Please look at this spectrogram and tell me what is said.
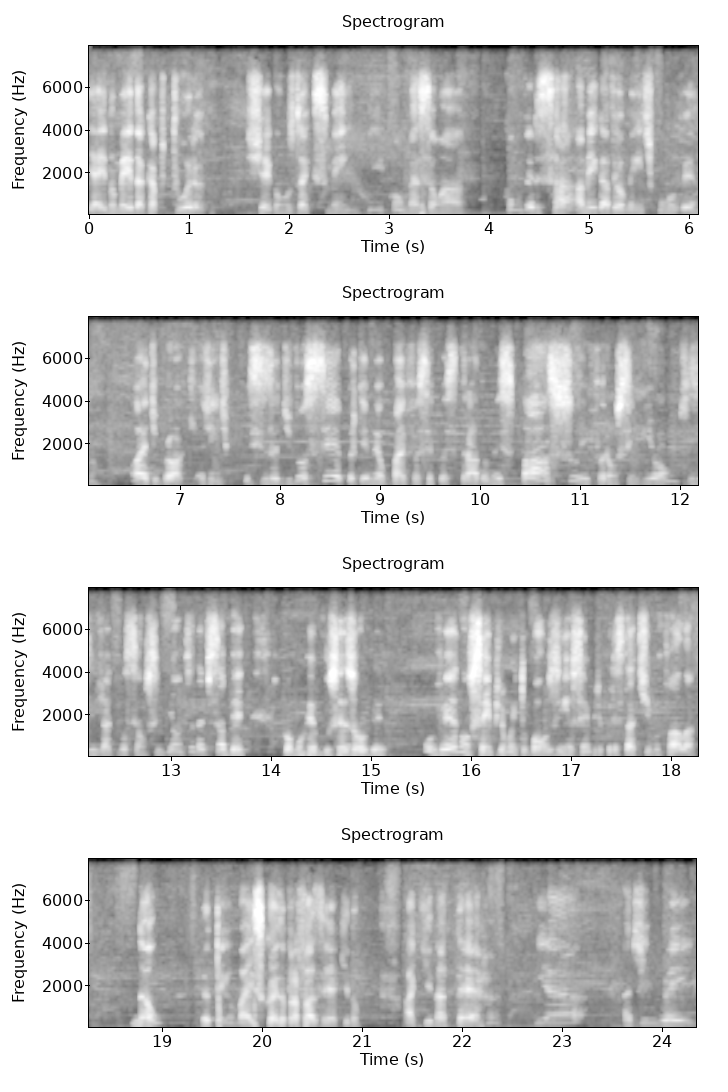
e aí no meio da captura chegam os X-Men e começam a conversar amigavelmente com o Venom. Ó, oh, Ed Brock, a gente precisa de você porque meu pai foi sequestrado no espaço e foram simbiontes, e já que você é um simbionte, você deve saber como resolver. O Venom, sempre muito bonzinho, sempre prestativo, fala: Não, eu tenho mais coisa para fazer aqui, no, aqui na Terra. E a, a Jean Grey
